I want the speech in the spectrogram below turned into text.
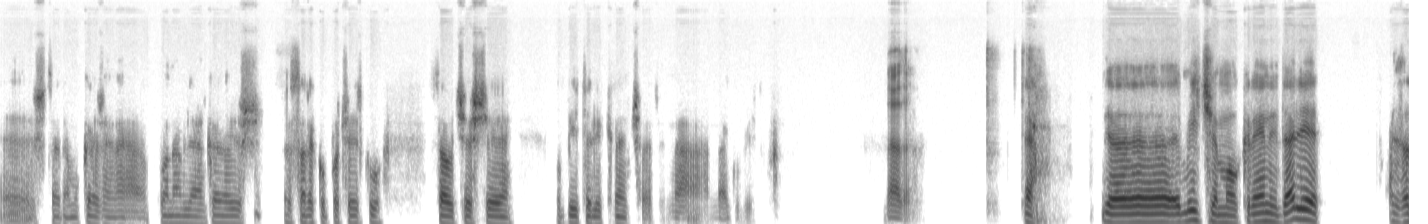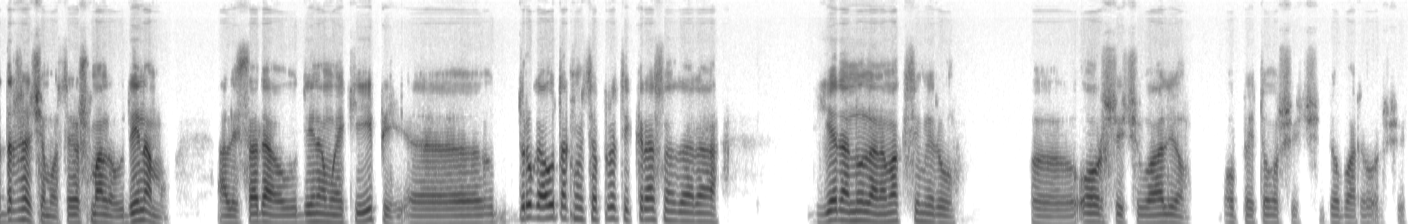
e, šta da mu kažem, ja ponavljam kao još, da sam rekao u početku, sa učešće obitelji Krenčar na, na gubitku. Da, da. E, mi ćemo krenuti dalje, zadržat ćemo se još malo u Dinamu, ali sada u Dinamo ekipi. E, druga utakmica protiv Krasnodara 1-0 na Maksimiru. E, Oršić uvalio, opet Oršić, dobar Oršić.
